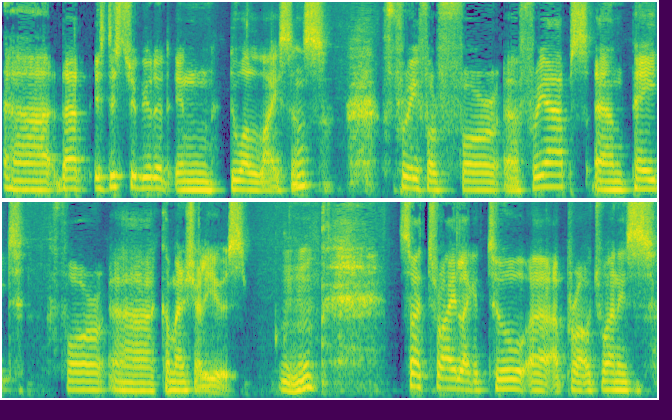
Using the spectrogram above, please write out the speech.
Uh, that is distributed in dual license, free for, for uh, free apps and paid for uh, commercial use. Mm-hmm. So I tried like a two uh, approach. One is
